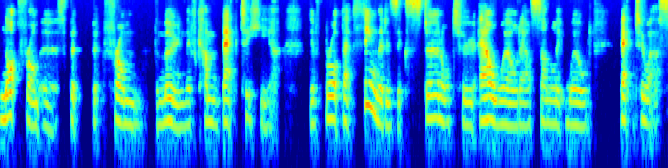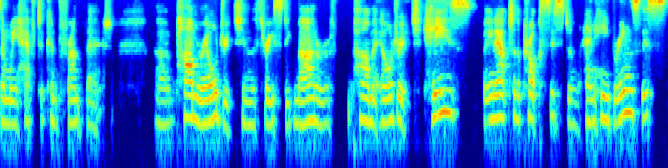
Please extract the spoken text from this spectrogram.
not from earth but but from the moon they've come back to here They've brought that thing that is external to our world, our sunlit world, back to us, and we have to confront that. Uh, Palmer Eldritch in the Three Stigmata of Palmer Eldritch, he's been out to the Prox system and he brings this,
